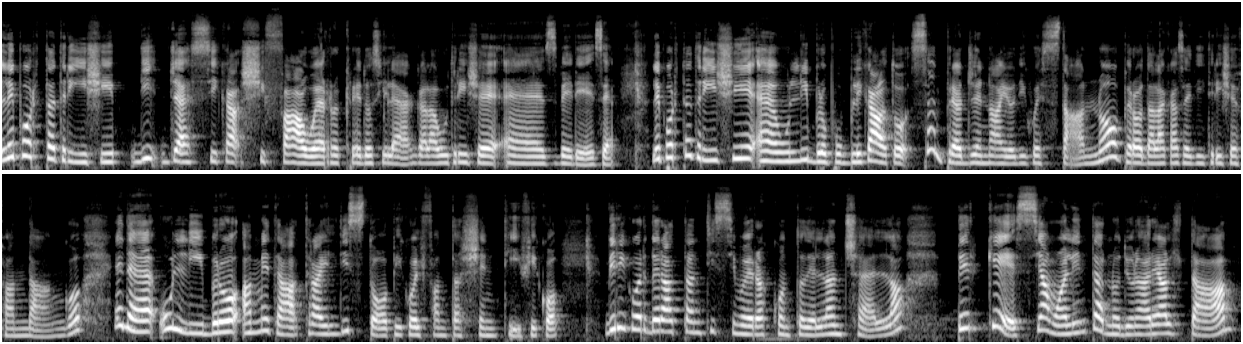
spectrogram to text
le portatrici di Jessica Schiffauer, credo si legga, l'autrice è svedese. Le portatrici è un libro pubblicato sempre a gennaio di quest'anno, però dalla casa editrice Fandango, ed è un libro a metà tra il distopico e il fantascientifico. Vi ricorderà tantissimo il racconto dell'ancella perché siamo all'interno di una realtà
